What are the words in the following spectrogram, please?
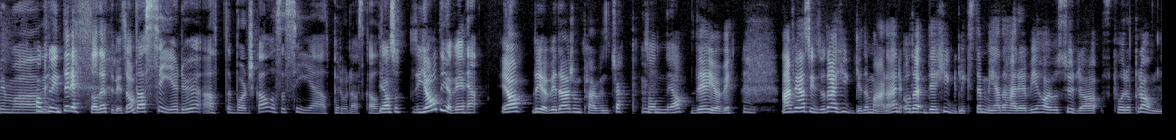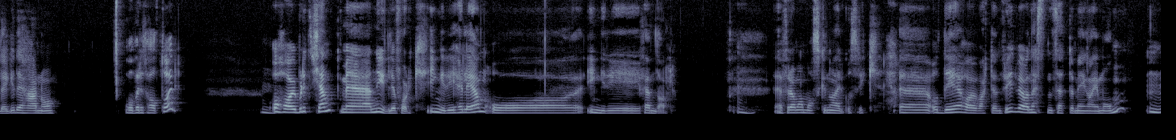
vi må Har ikke noe interesse av dette, liksom. Da sier du at Bård skal, og så sier jeg at Per Olav skal. Ja, så, ja, det gjør vi. Ja. Ja, det gjør vi. Det er sånn parent trap. Sånn, ja, det gjør vi. Mm. Nei, for jeg syns jo det er hyggelig de er der. Og det, det hyggeligste med det her Vi har jo surra for å planlegge det her nå over et halvt år. Mm. Og har jo blitt kjent med nydelige folk. Ingrid Helen og Ingrid Femdal. Mm. Eh, Fra Mamasken og Ergostrikk. Eh, og det har jo vært en fryd. Vi har nesten sett dem en gang i måneden. Mm,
